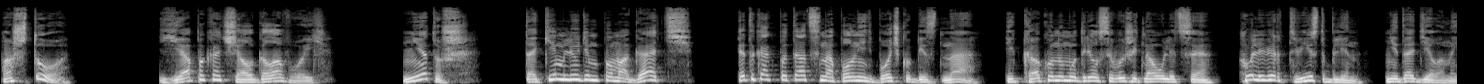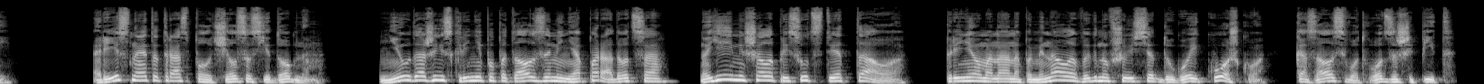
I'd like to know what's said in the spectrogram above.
«А что?» Я покачал головой. «Нет уж, таким людям помогать — это как пытаться наполнить бочку без дна. И как он умудрился выжить на улице? Оливер Твист, блин, недоделанный». Рис на этот раз получился съедобным. Нил даже искренне попыталась за меня порадоваться, но ей мешало присутствие Тао. При нем она напоминала выгнувшуюся дугой кошку, казалось, вот-вот зашипит.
